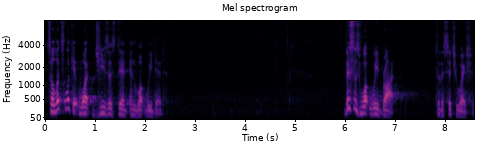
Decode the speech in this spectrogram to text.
So let's look at what Jesus did and what we did. This is what we brought to the situation.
